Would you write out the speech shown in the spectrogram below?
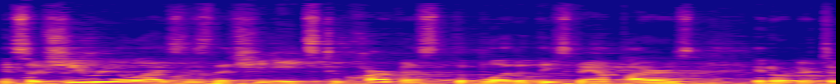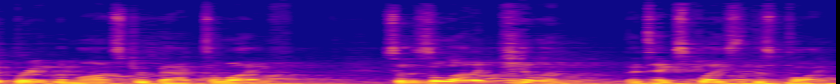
And so she realizes that she needs to harvest the blood of these vampires in order to bring the monster back to life. So there's a lot of killing that takes place at this point.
